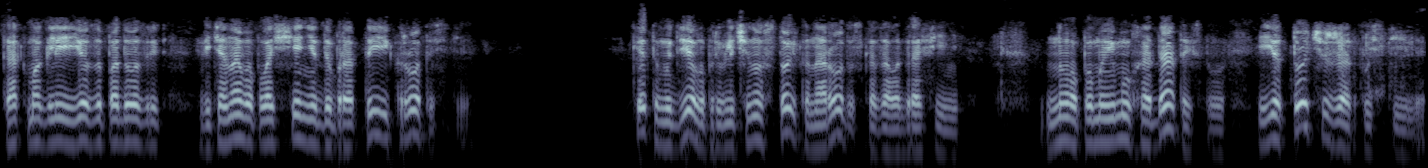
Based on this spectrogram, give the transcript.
Как могли ее заподозрить?» ведь она воплощение доброты и кротости. К этому делу привлечено столько народу, сказала графиня, но по моему ходатайству ее тотчас же отпустили.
